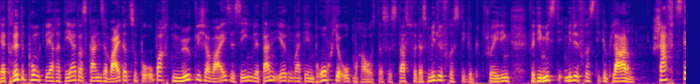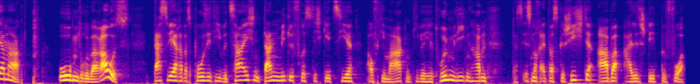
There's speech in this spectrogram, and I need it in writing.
Der dritte Punkt wäre der, das Ganze weiter zu beobachten. Möglicherweise sehen wir dann irgendwann den Bruch hier oben raus. Das ist das für das mittelfristige Trading, für die mittelfristige Planung. Schafft es der Markt oben drüber raus? Das wäre das positive Zeichen. Dann mittelfristig geht es hier auf die Marken, die wir hier drüben liegen haben. Das ist noch etwas Geschichte, aber alles steht bevor.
